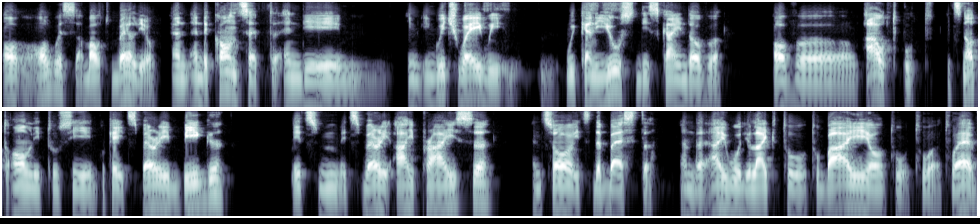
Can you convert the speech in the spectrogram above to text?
always about value and, and the concept and the in, in which way we we can use this kind of uh, of uh, output. It's not only to see okay, it's very big, it's it's very high price, and so it's the best. And uh, I would like to to buy or to to uh, to have.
